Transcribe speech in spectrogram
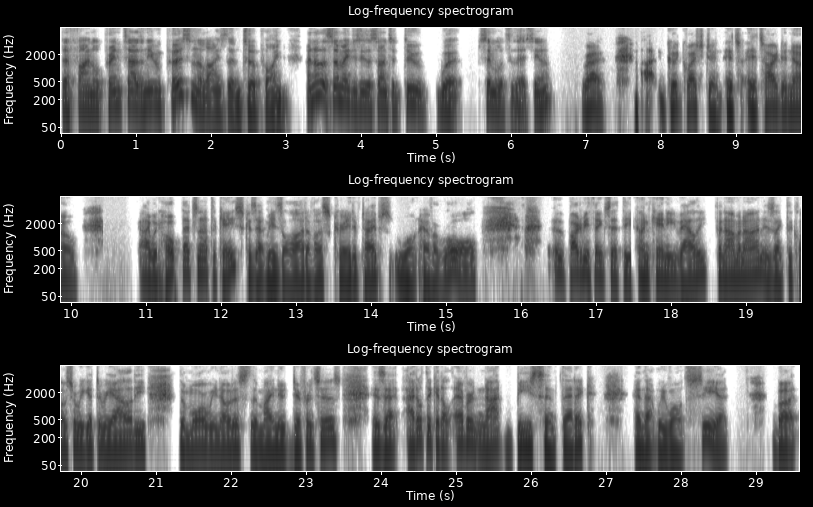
their final print ads and even personalize them to a point. I know that some agencies are starting to do work similar to this. You know, right? Uh, good question. It's it's hard to know. I would hope that's not the case because that means a lot of us creative types won't have a role. Uh, part of me thinks that the uncanny valley phenomenon is like the closer we get to reality, the more we notice the minute differences. Is that I don't think it'll ever not be synthetic and that we won't see it. But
